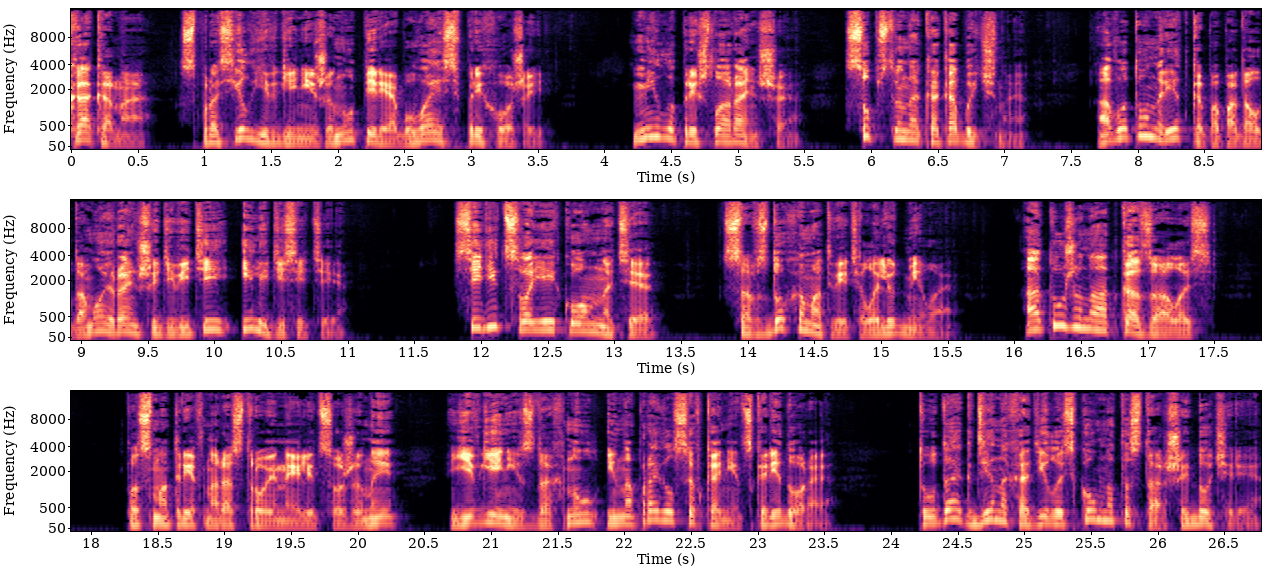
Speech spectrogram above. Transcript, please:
«Как она?» — спросил Евгений жену, переобуваясь в прихожей. Мила пришла раньше, собственно, как обычно. А вот он редко попадал домой раньше девяти или десяти. «Сидит в своей комнате», — со вздохом ответила Людмила. От ужина отказалась. Посмотрев на расстроенное лицо жены, Евгений вздохнул и направился в конец коридора. Туда, где находилась комната старшей дочери.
